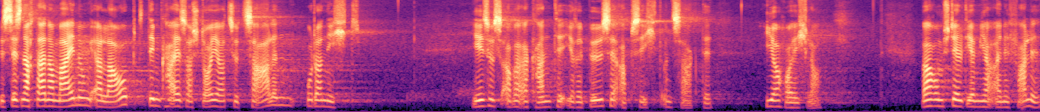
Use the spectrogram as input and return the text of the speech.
ist es nach deiner Meinung erlaubt, dem Kaiser Steuer zu zahlen oder nicht? Jesus aber erkannte ihre böse Absicht und sagte, ihr Heuchler, warum stellt ihr mir eine Falle?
